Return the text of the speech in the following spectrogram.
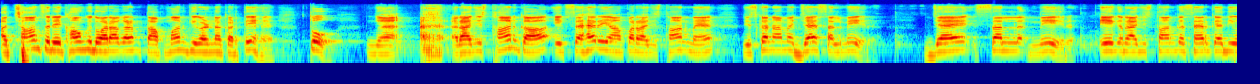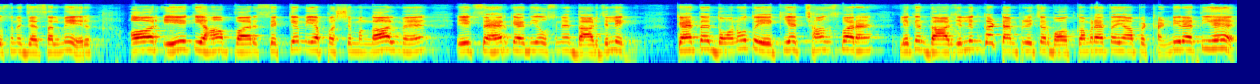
अक्षांश रेखाओं के द्वारा अगर हम तापमान की गणना करते हैं तो राजस्थान का एक शहर है यहाँ पर राजस्थान में, जिसका नाम है जैसलमेर। जैसलमेर, एक राजस्थान का शहर कह दिया उसने, जैसलमेर। और एक यहाँ पर सिक्किम या पश्चिम बंगाल में एक शहर कह दिया उसने, दार्जिलिंग। कहता है दोनों तो एक ही अक्षांश पर हैं, लेकिन दार्जिलिंग का टेम्परेचर बहुत कम रहता है, यहाँ पे ठंडी रहती है,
